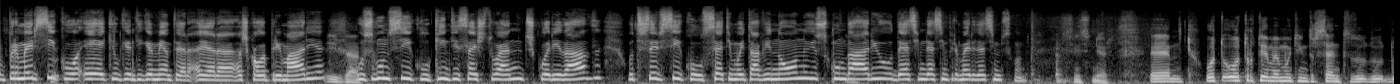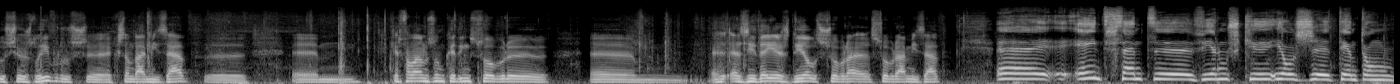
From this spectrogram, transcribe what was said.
O primeiro ciclo é aquilo que antigamente era, era a escola primária. Exato. O segundo ciclo, quinto e sexto ano de escolaridade. O terceiro ciclo, sétimo, oitavo e nono. E o secundário, décimo, décimo primeiro e décimo segundo. Sim, senhor. Um, outro, outro tema muito interessante do, do, dos seus livros, eh, a questão da amizade. Uh, um, quer falar-nos um bocadinho sobre uh, as ideias deles sobre a, sobre a amizade? Uh, é interessante vermos que eles tentam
